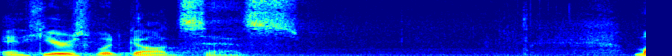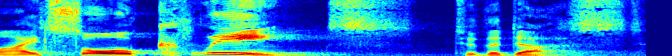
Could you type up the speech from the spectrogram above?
And here's what God says My soul clings to the dust.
